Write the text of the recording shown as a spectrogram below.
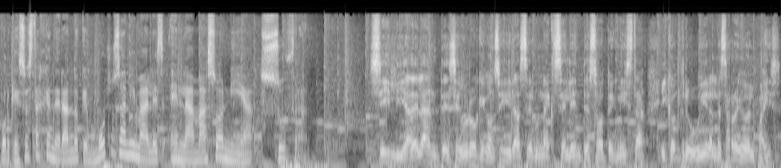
porque eso está generando que muchos animales en la Amazonía sufran. Silly, adelante, seguro que conseguirás ser una excelente zootecnista y contribuir al desarrollo del país.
